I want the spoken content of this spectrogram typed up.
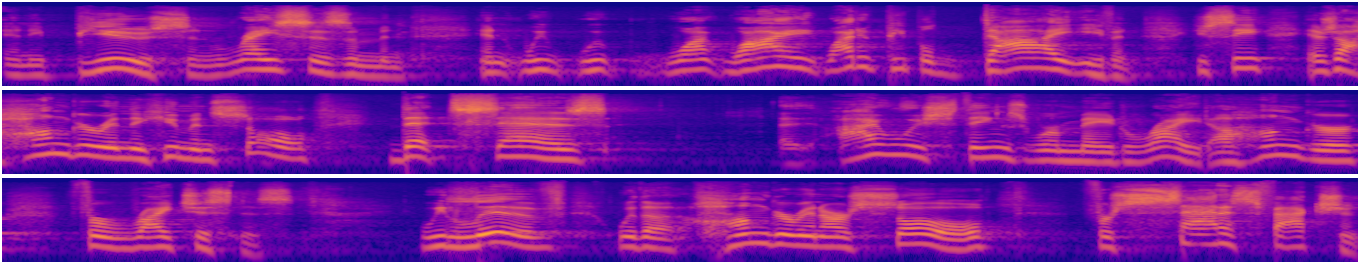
and abuse and racism and, and we, we, why, why, why do people die even you see there's a hunger in the human soul that says i wish things were made right a hunger for righteousness we live with a hunger in our soul for satisfaction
